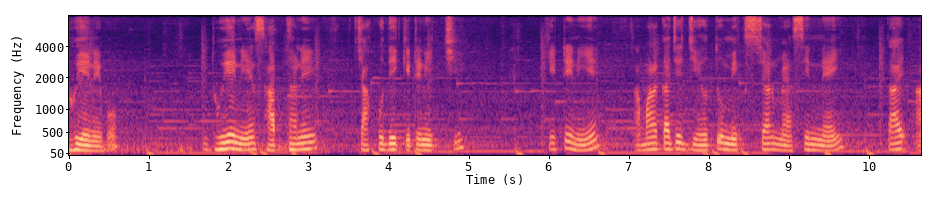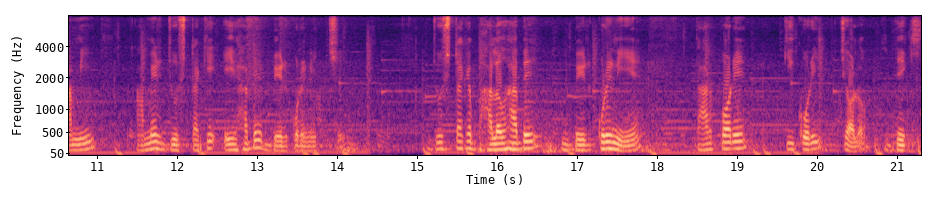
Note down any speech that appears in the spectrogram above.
ধুয়ে নেব। ধুয়ে নিয়ে সাবধানে চাকু দিয়ে কেটে নিচ্ছি। কেটে নিয়ে আমার কাছে যেহেতু মিক্সচার মেশিন নেই, তাই আমি আমের জুসটাকে এইভাবে বের করে নিচ্ছি। জুসটাকে ভালোভাবে বের করে নিয়ে তারপরে কি করি? চলো দেখি।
